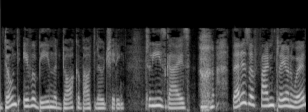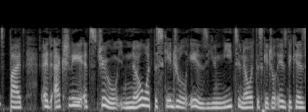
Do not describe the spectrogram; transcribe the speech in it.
don't ever be in the dark about load shedding. Please guys. that is a fun play on words, but it actually, it's true. Know what the schedule is. You need to know what the schedule is because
